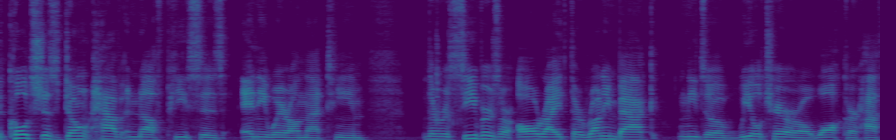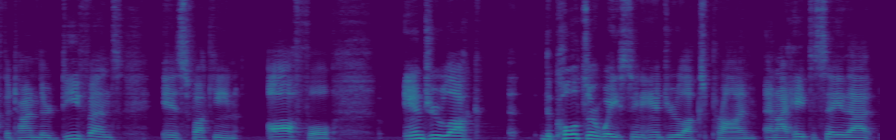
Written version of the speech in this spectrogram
the Colts just don't have enough pieces anywhere on that team. The receivers are all right. Their running back needs a wheelchair or a walker half the time. Their defense is fucking awful. Andrew Luck, the Colts are wasting Andrew Luck's prime, and I hate to say that.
